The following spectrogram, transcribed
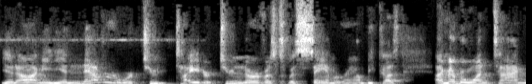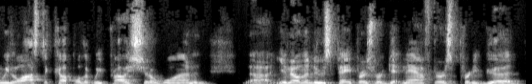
You know, I mean, you never were too tight or too nervous with Sam around because I remember one time we lost a couple that we probably should have won, and uh, you know the newspapers were getting after us pretty good.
